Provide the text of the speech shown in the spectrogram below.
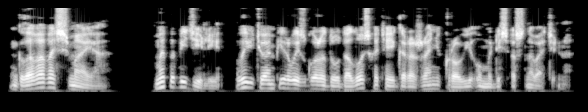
Глава восьмая. Мы победили. Вывести вампиров из города удалось, хотя и горожане кровью умылись основательно.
